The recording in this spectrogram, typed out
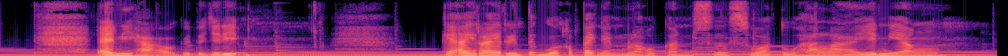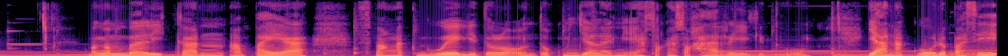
Anyhow gitu. Jadi kayak akhir-akhir ini tuh gue kepengen melakukan sesuatu hal lain yang mengembalikan apa ya semangat gue gitu loh untuk menjalani esok-esok hari gitu. Ya anak gue udah pasti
